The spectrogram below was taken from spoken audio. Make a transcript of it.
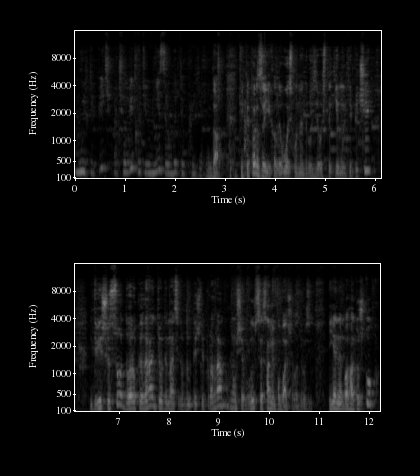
мультипіч, а чоловік хотів мені зробити приємно. Да. І Так. тепер заїхали. Ось вони, друзі. Ось такі мультипічі. 2600, 2 роки гарантії, 11 автоматичних програм. Ну, ще ви все самі побачили, друзі. Є небагато штук.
